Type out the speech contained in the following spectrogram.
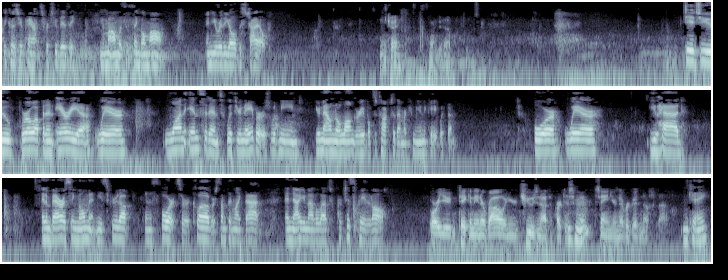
because your parents were too busy? Your mom was a single mom and you were the oldest child. Okay, I'll do that. Did you grow up in an area where one incident with your neighbors would mean you're now no longer able to talk to them or communicate with them? Or where you had an embarrassing moment and you screwed up in a sports or a club or something like that, and now you're not allowed to participate at all? Or you take an inner vow and you choose not to participate, Mhm. saying you're never good enough for that. okay?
